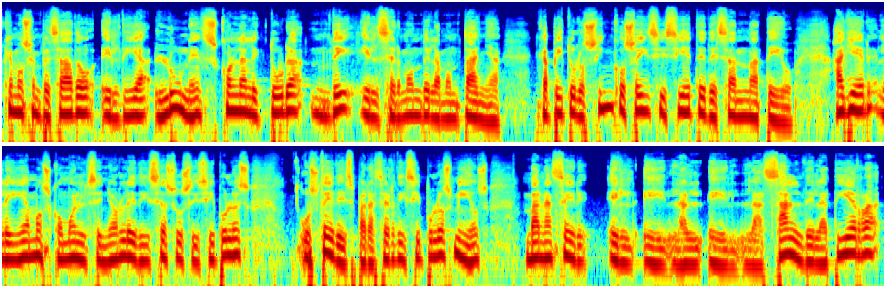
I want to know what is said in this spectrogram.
que hemos empezado el día lunes con la lectura de El Sermón de la Montaña, capítulos 5, 6 y 7 de San Mateo. Ayer leíamos cómo el Señor le dice a sus discípulos, ustedes para ser discípulos míos van a ser el, la, la sal de la tierra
